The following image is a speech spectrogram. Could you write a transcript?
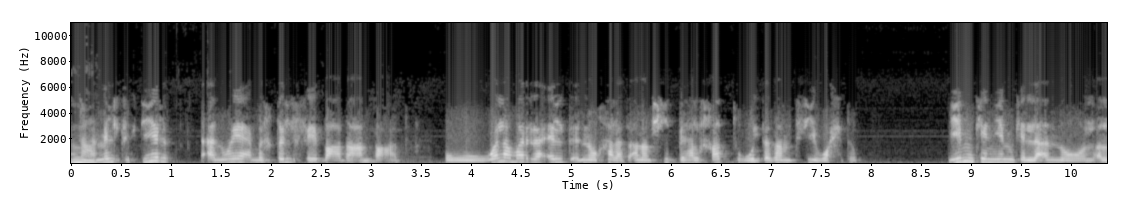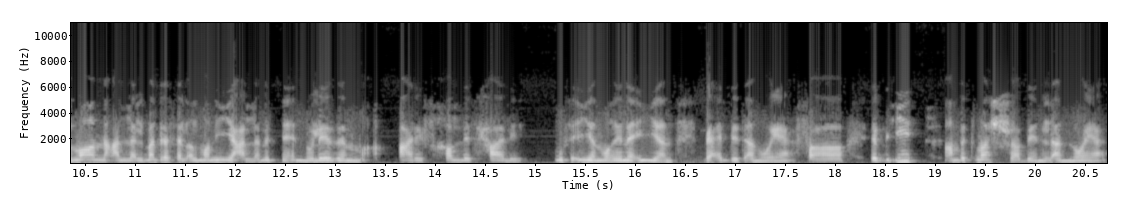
نعم. عملت كثير أنواع مختلفة بعضها عن بعض ولا مرة قلت إنه خلص أنا مشيت بهالخط والتزمت فيه وحده. يمكن يمكن لأنه الألمان على المدرسة الألمانية علمتني إنه لازم أعرف خلص حالي موسيقيا وغنائيا بعدة أنواع فبقيت عم بتمشى بين الأنواع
